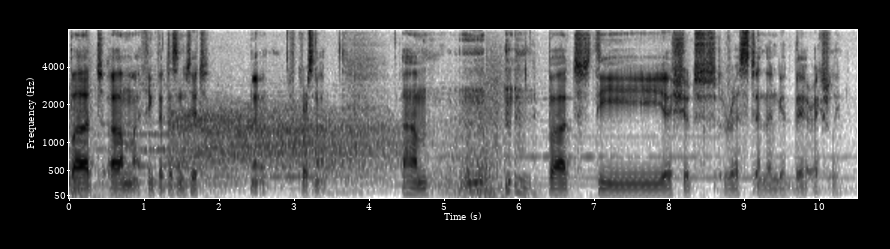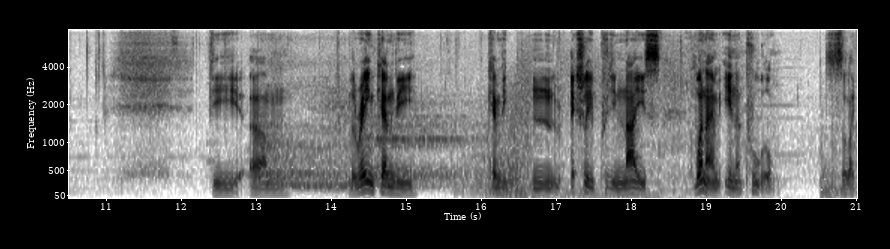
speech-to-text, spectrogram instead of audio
But um, I think that doesn't hit. No, of course not. Um, but the... I should rest and then get there, actually. The, um, the rain can be can be actually pretty nice when I'm in a pool. So like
